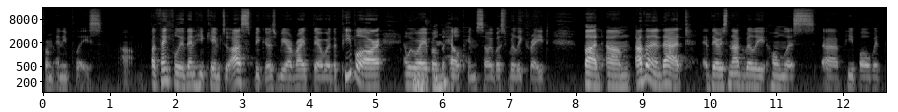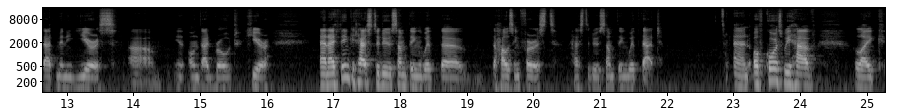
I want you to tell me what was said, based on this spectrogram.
from any place. Um, but thankfully, then he came to us because we are right there where the people are, and we were mm-hmm. able to help him. So it was really great. But um, other than that, there is not really homeless uh, people with that many years um, in, on that road here. And I think it has to do something with the, the housing first, has to do something with that. And of course, we have, like,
